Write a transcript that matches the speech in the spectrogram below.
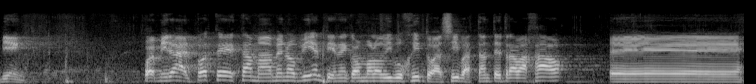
Bien. Pues mira, el poste está más o menos bien, tiene como los dibujitos así bastante trabajados. Eh,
